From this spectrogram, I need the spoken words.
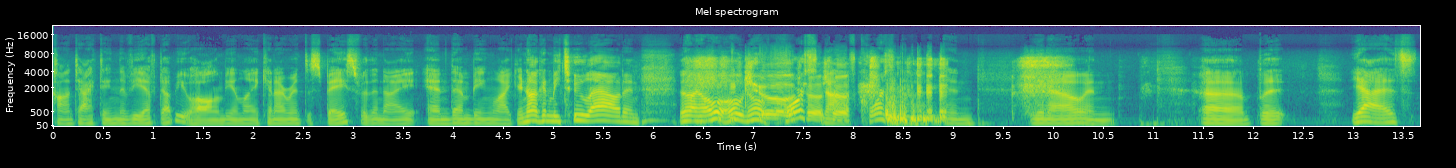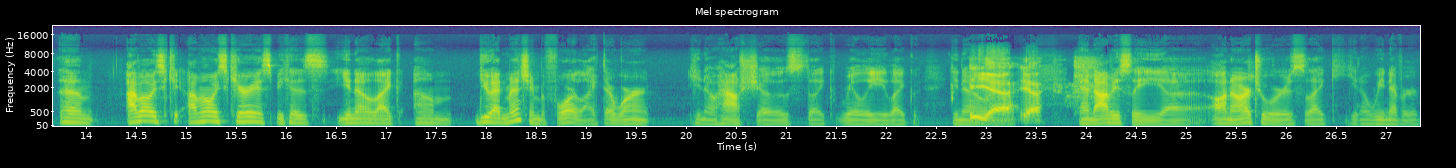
contacting the VFW hall and being like, "Can I rent the space for the night?" And them being like, "You're not going to be too loud," and they're like, "Oh, oh no, Sure, of course sure, not, sure. of course not," and you know, and uh, but yeah, it's um, I'm always cu- I'm always curious because you know, like um, you had mentioned before, like there weren't you know house shows like really like you know Yeah, yeah. and obviously uh, on our tours like you know we never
